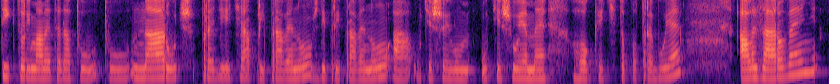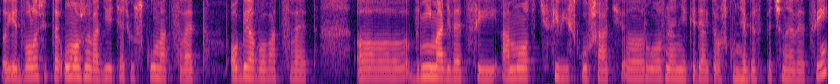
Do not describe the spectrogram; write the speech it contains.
tí, ktorí máme teda tú, tú náruč pre dieťa pripravenú, vždy pripravenú a utešujeme ho, keď to potrebuje. Ale zároveň je dôležité umožňovať dieťaťu skúmať svet, objavovať svet, e, vnímať veci a môcť si vyskúšať e, rôzne, niekedy aj trošku nebezpečné veci.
